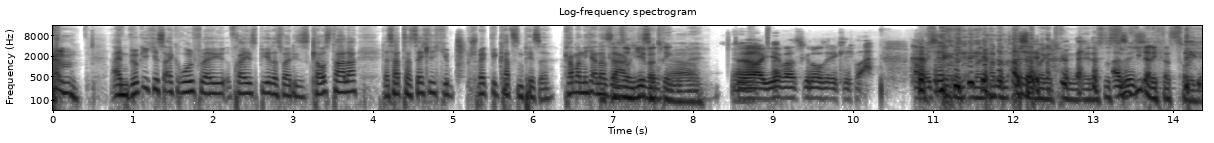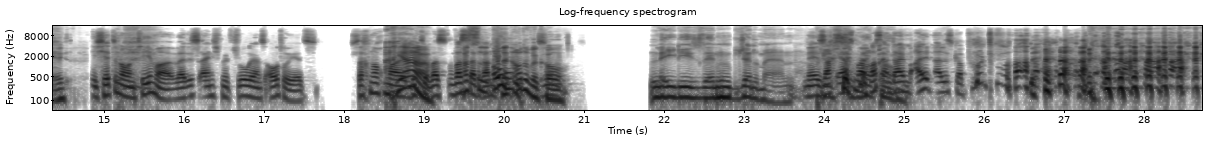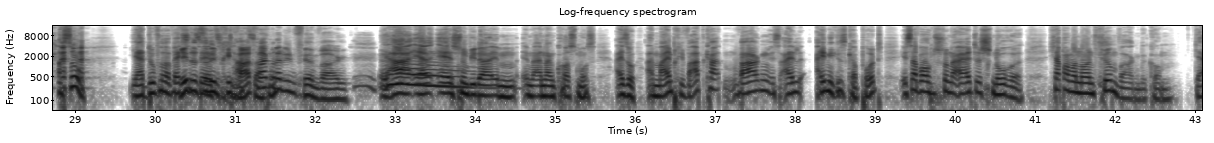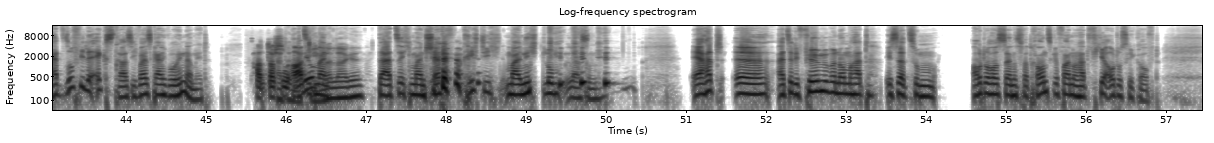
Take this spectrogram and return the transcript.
ein wirkliches alkoholfreies Bier, das war dieses Klausthaler. Das hat tatsächlich geschmeckt wie Katzenpisse. Kann man nicht anders sagen. Kannst auch Jever so. trinken, ja. ey. Ja, ja jeweils genauso eklig war. Aber ich hätte, man hat ein Alter mal getrunken, ey. Das ist also so ich, widerlich, das Zeug, ey. Ich hätte noch ein Thema. Was ist eigentlich mit Florians Auto jetzt? Sag noch mal ja. bitte, was, was Hast da dran ist. dein Auto bekommen? So. Ladies and Gentlemen. Nee, sag erstmal, was an deinem alten alles kaputt war. Ach so, ja, du verwechselst Geht es den Privatwagen oder den Firmenwagen? Ja, er, er ist schon wieder im, in einem anderen Kosmos. Also, an meinem Privatwagen ist ein, einiges kaputt, ist aber auch schon eine alte Schnurre. Ich habe aber einen neuen Firmenwagen bekommen. Der hat so viele Extras, ich weiß gar nicht, wohin damit. Hat das schon Radio? Mein, da hat sich mein Chef richtig mal nicht lumpen lassen. Er hat, äh, als er die Firma übernommen hat, ist er zum Autohaus seines Vertrauens gefahren und hat vier Autos gekauft.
